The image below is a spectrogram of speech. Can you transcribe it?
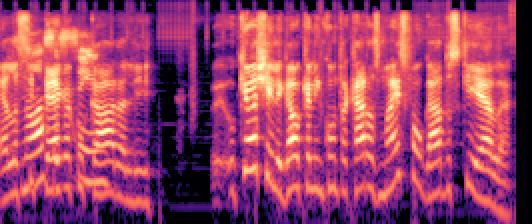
Ela se Nossa, pega com o sim. cara ali. O que eu achei legal é que ela encontra caras mais folgados que ela.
